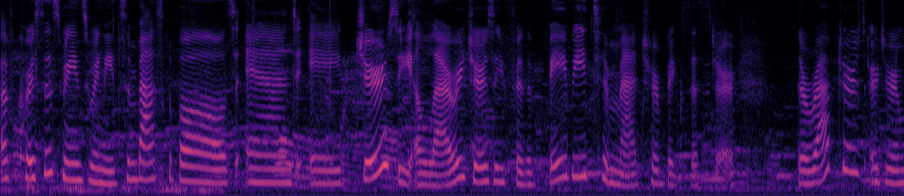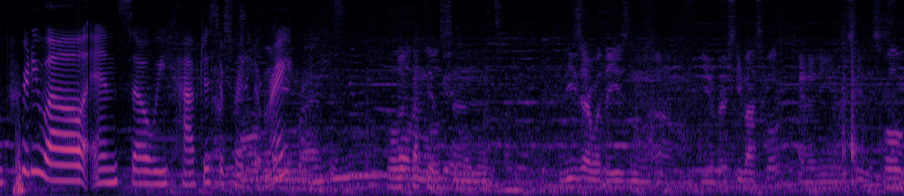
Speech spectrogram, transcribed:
Of course, this means we need some basketballs and a jersey, a Lowry jersey for the baby to match her big sister. The Raptors are doing pretty well, and so we have to support them, right? These are what they use in um, university basketball, Canada University. This is oh.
